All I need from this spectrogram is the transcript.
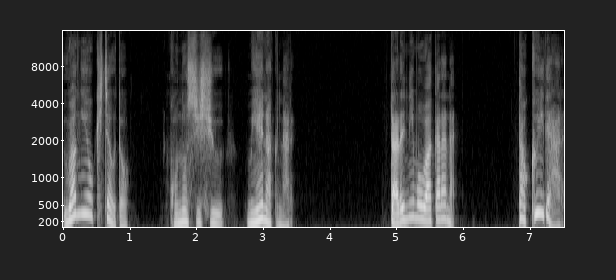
上着を着ちゃうとこの刺繍見えなくなる。誰にもわからない。得意である。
